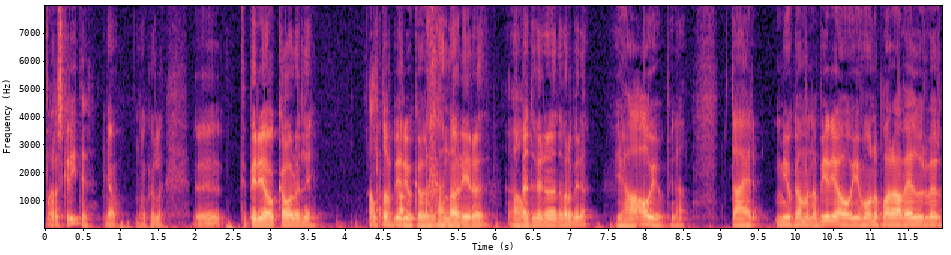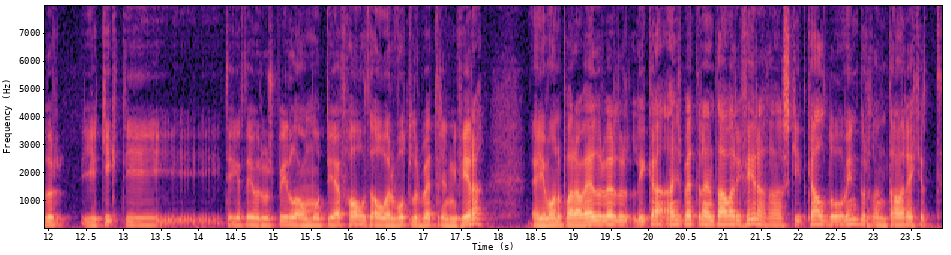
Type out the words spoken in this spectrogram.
bara skrítið. Já, nákvæmlega. Uh, Þið byrja á Káarvelli Alltaf byrja á Káarvelli Annar í röð, spenntu fyrir að þetta fara að byrja? Já, ég byrja. Það er mjög gaman að byrja og ég vona bara að veður verður. Ég kíkt í tegir þegar þú spila á móti FH þá var vollur betri enn í fyrra. Eh, ég vona bara að veður verður líka aðeins betra en það var í fyrra, það var skýt kald og vindur þannig það var ekkert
